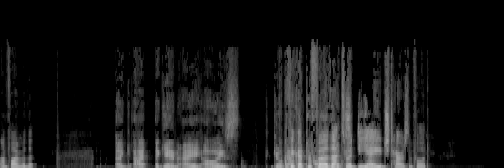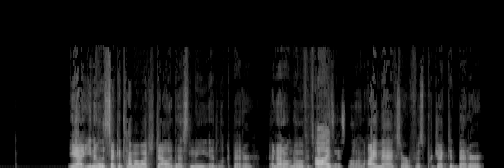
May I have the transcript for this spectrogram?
I'm fine with it. I, I, again, I always go. Back. I think I'd prefer that to a de-aged Harrison Ford. Yeah, you know, the second time I watched Dial of Destiny, it looked better and I don't know if it's because oh, I, I, saw it on IMAX or if it was projected better.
